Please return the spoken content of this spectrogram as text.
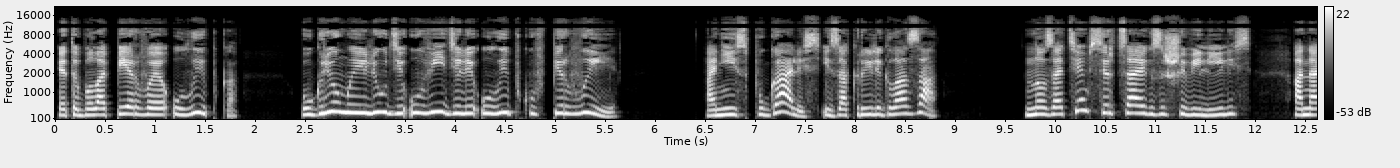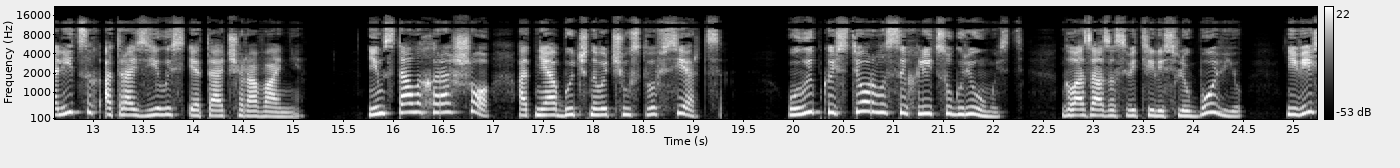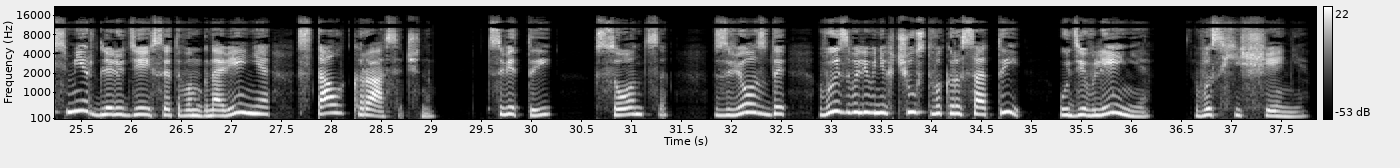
Это была первая улыбка. Угрюмые люди увидели улыбку впервые. Они испугались и закрыли глаза — но затем сердца их зашевелились, а на лицах отразилось это очарование. Им стало хорошо от необычного чувства в сердце. Улыбка стерла с их лиц угрюмость, глаза засветились любовью, и весь мир для людей с этого мгновения стал красочным. Цветы, солнце, звезды вызвали в них чувство красоты, удивления, восхищения.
